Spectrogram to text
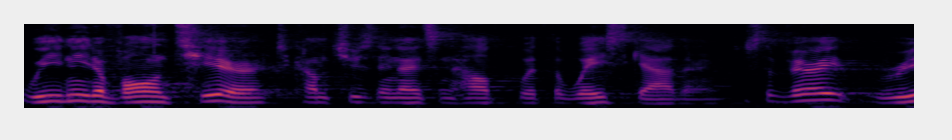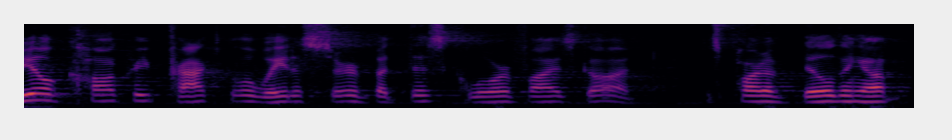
we need a volunteer to come Tuesday nights and help with the waste gathering. Just a very real, concrete, practical way to serve, but this glorifies God. It's part of building up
